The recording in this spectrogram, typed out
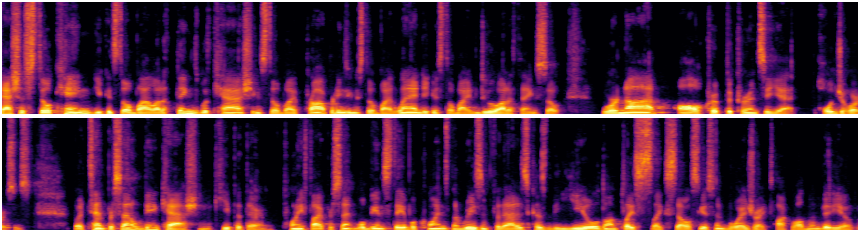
cash is still king. You can still buy a lot of things with cash. You can still buy properties. You can still buy land. You can still buy, do a lot of things. So we're not all cryptocurrency yet. Hold your horses. But 10% will be in cash and keep it there. 25% will be in stable coins. The reason for that is because the yield on places like Celsius and Voyager, I talk about in the video,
